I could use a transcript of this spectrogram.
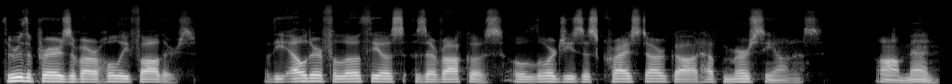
Through the prayers of our holy fathers, of the elder Philotheos Zervakos, O Lord Jesus Christ our God, have mercy on us. Amen.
